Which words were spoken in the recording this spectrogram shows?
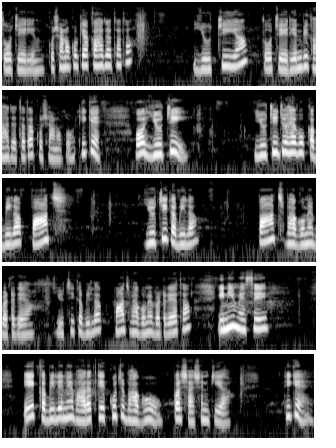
तोचेरियन, कुषाणों को क्या कहा जाता था? यूची या तो चेरियन भी कहा जाता था कुषाणों को, ठीक है? और यूची यूची जो है वो कबीला पाँच, यूची कबीला पाँच भागों में बट गया, यूची कबीला पाँच भागों में बट गया था। इन्हीं में से एक कबीले ने भारत के कुछ भागों पर शासन किया। ठीक है,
